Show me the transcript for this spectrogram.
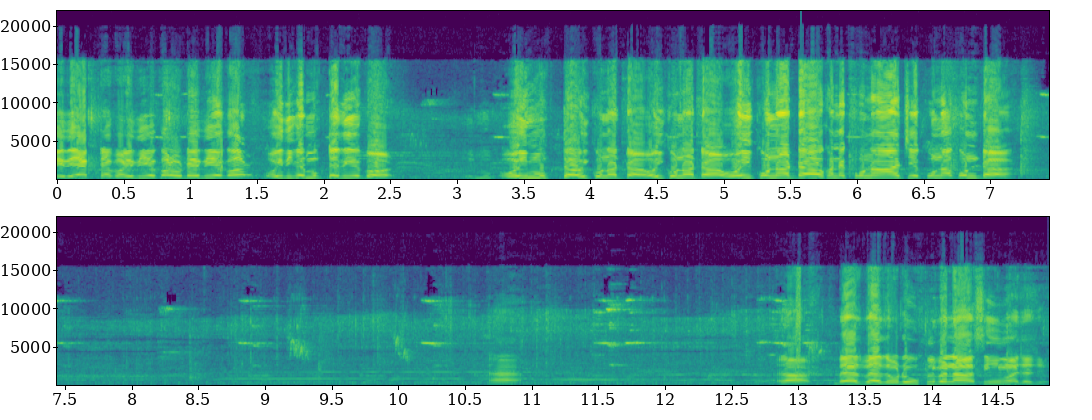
এই একটা করে দিয়ে কর, ওটাই দিয়ে কর, ওই দিকের মুখটা দিয়ে কর। ওই মুখটা, ওই কোনাটা ওই কোনাটা ওই কোনাটা, ওখানে কোনা আছে, কোনা কোনটা? হ্যাঁ। রাখ, ব্যাস ব্যাস, ওটা উঠবে না, শিঙি মাছ আছে।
